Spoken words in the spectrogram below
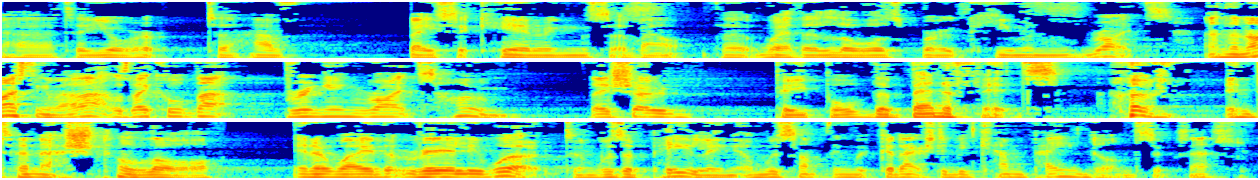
uh, to Europe to have basic hearings about the, whether laws broke human rights. And the nice thing about that was they called that bringing rights home. They showed people the benefits of international law in a way that really worked and was appealing and was something that could actually be campaigned on successfully.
